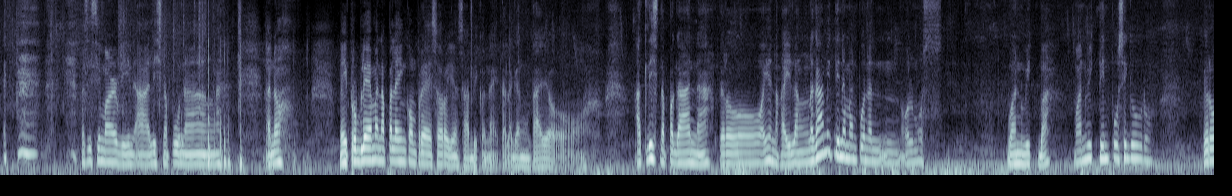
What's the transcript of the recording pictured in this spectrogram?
Kasi si Marvin, aalis na po ng ano, may problema na pala yung compressor yun sabi ko na eh, talagang tayo at least napagana pero ayun nakailang nagamit din naman po ng almost one week ba? One week din po siguro. Pero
